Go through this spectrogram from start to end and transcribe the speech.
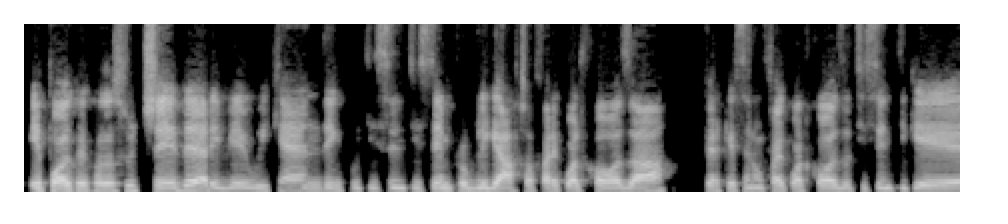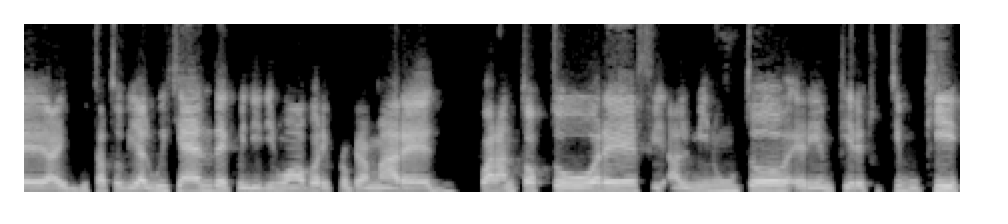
e poi che cosa succede? Arrivi ai weekend in cui ti senti sempre obbligato a fare qualcosa perché se non fai qualcosa ti senti che hai buttato via il weekend e quindi di nuovo riprogrammare 48 ore fi- al minuto e riempire tutti i buchi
